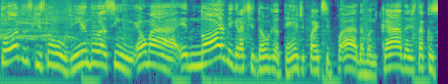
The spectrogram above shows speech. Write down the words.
todos que estão ouvindo. Assim, é uma enorme gratidão que eu tenho de participar da bancada, de estar com os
